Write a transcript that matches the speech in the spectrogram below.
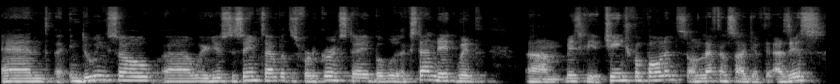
And uh, in doing so, uh, we use the same templates for the current state, but we'll extend it with um, basically a change component. So on the left hand side, you have the as is,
